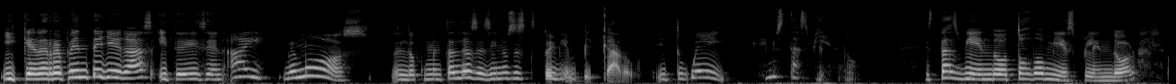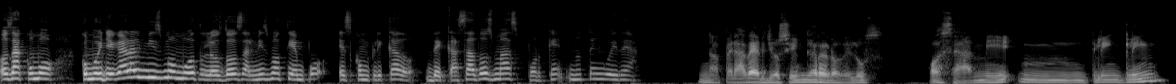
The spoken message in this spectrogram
Y que de repente llegas y te dicen, ay, vemos el documental de asesinos, es que estoy bien picado. Y tú, güey, ¿qué no estás viendo? Estás viendo todo mi esplendor. O sea, como, como llegar al mismo mood los dos al mismo tiempo es complicado. De casados más, ¿por qué? No tengo idea. No, pero a ver, yo soy un guerrero de luz. O sea, a mí, mm, clean, clean,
